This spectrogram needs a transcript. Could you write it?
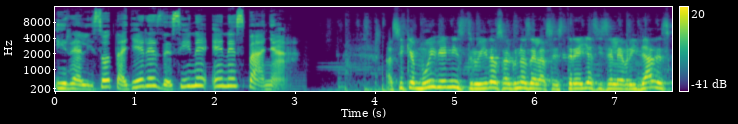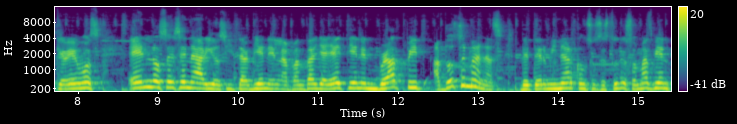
y realizó talleres de cine en España. Así que muy bien instruidas algunas de las estrellas y celebridades que vemos en los escenarios y también en la pantalla. Y ahí tienen Brad Pitt a dos semanas de terminar con sus estudios o más bien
